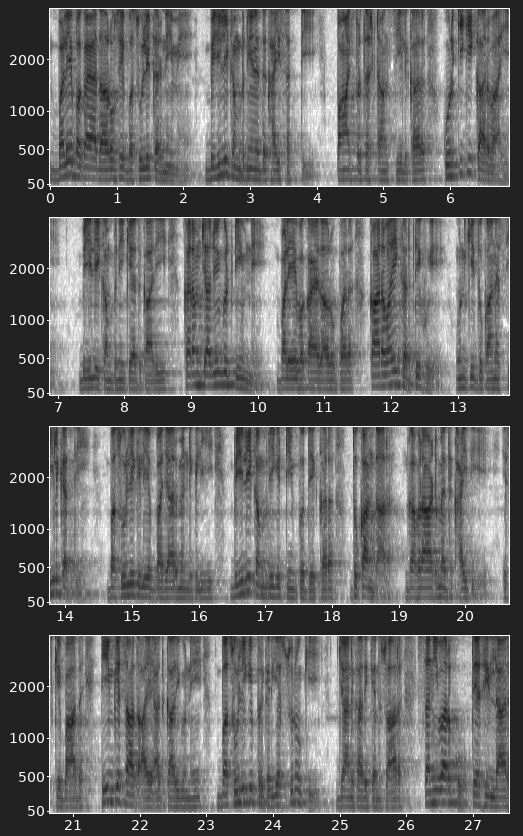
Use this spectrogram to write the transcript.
बड़े बकायादारों से वसूली करने में बिजली कंपनी ने दिखाई शक्ति, पाँच प्रतिष्ठान सील कर कुर्की की कार्रवाई बिजली कंपनी के अधिकारी, कर्मचारियों की टीम ने बड़े बकायादारों पर कार्रवाई करते हुए उनकी दुकानें सील कर दी। वसूली के लिए बाज़ार में निकली बिजली कंपनी की टीम को देखकर दुकानदार घबराहट में दिखाई दिए। इसके बाद टीम के साथ आए अधिकारियों ने वसूली की प्रक्रिया शुरू की। जानकारी के अनुसार शनिवार को तहसीलदार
